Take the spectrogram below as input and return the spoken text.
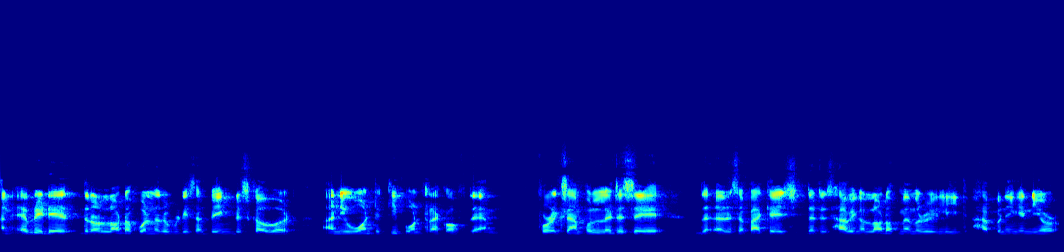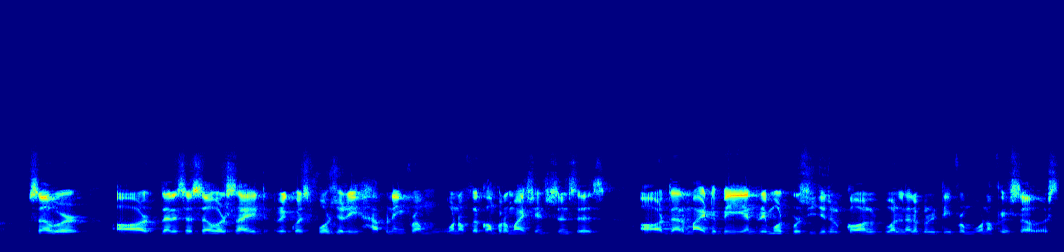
And every day there are a lot of vulnerabilities are being discovered and you want to keep on track of them. For example, let us say there is a package that is having a lot of memory leak happening in your server or there is a server side request forgery happening from one of the compromised instances, or there might be a remote procedural call vulnerability from one of your servers.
